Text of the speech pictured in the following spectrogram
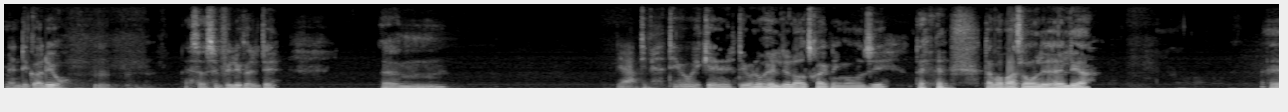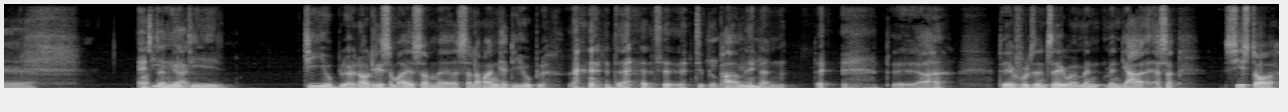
Men det gør det jo. Mm. Altså, selvfølgelig gør det det. Øhm, ja, det, det, er jo ikke, det er jo en uheldig lodtrækning, må man sige. Det, der var Barcelona lidt heldigere. Øh, også de, gang. De, de jubler nok lige så meget, som uh, Salamanca de jubler, da de, de blev par med hinanden. Det, det, ja, det er jeg fuldstændig sikker på. Men, men jeg, altså, sidste år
